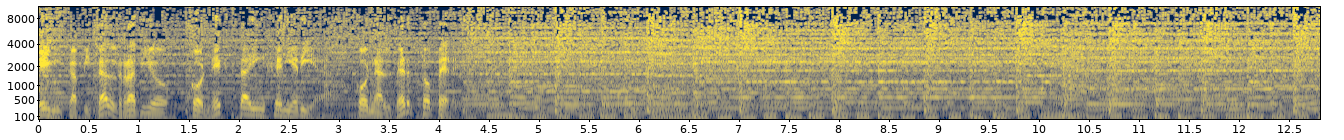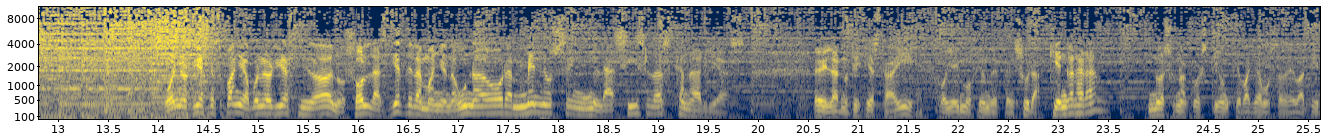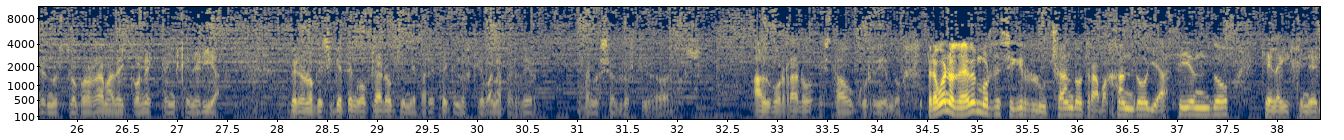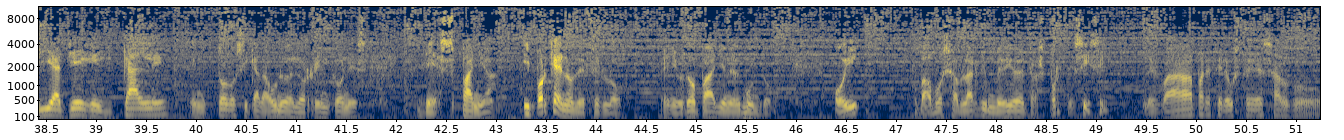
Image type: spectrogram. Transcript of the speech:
En Capital Radio, Conecta Ingeniería con Alberto Pérez. Buenos días España, buenos días ciudadanos. Son las 10 de la mañana, una hora menos en las Islas Canarias. Eh, la noticia está ahí, hoy hay moción de censura. ¿Quién ganará? No es una cuestión que vayamos a debatir en nuestro programa de Conecta Ingeniería. Pero lo que sí que tengo claro que me parece que los que van a perder van a ser los ciudadanos. Algo raro está ocurriendo. Pero bueno, debemos de seguir luchando, trabajando y haciendo que la ingeniería llegue y cale en todos y cada uno de los rincones de España y, por qué no decirlo, en Europa y en el mundo. Hoy vamos a hablar de un medio de transporte, sí, sí. Les va a parecer a ustedes algo,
